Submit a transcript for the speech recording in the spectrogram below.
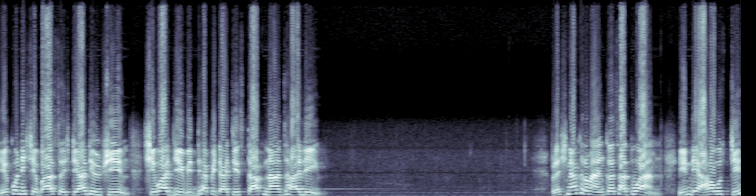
एकोणीसशे बासष्ट या दिवशी शिवाजी विद्यापीठाची स्थापना झाली. प्रश्न क्रमांक सातवा. इंडिया हाऊसची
